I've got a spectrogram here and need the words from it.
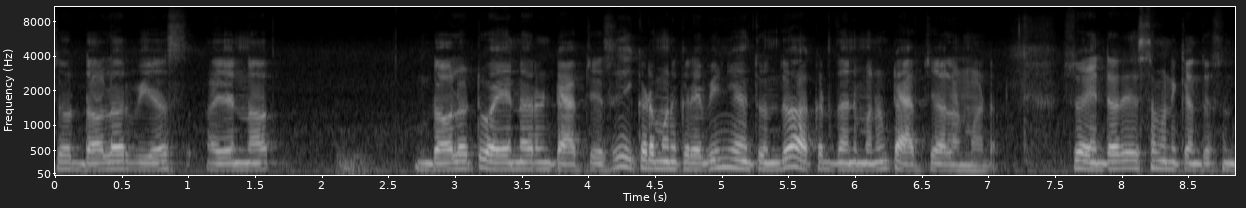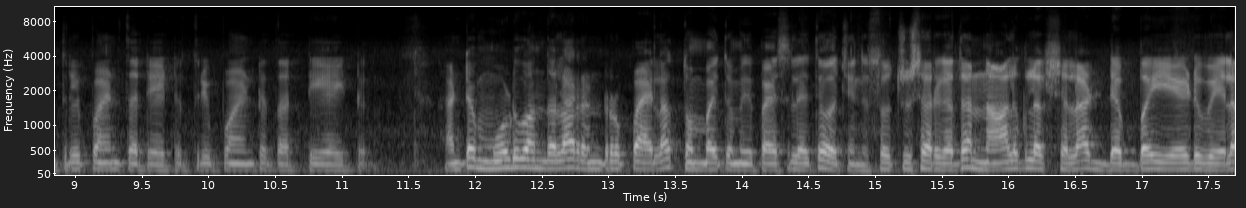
so dollar VS INR. Dollar to INR అని ట్యాప్ చేసి ఇక్కడ మనకు రెవెన్యూ ఎంత ఉందో అక్కడ దాన్ని మనం ట్యాప్ చేయాలన్నమాట. సో ఎంటర్ చేస్తే మనకి ఎంత వస్తుంది? Three point thirty eight three point thirty eight. అంటే మూడు వందల రెండు రూపాయల తొంభై తొమ్మిది పైసలు అయితే వచ్చింది. సో చూశారు కదా నాలుగు లక్షల డెబ్బై ఏడు వేల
